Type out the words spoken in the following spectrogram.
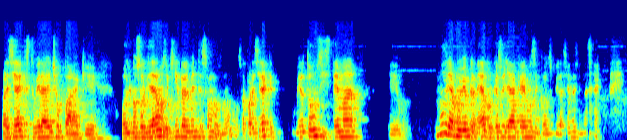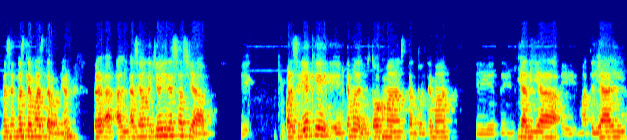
pareciera que estuviera hecho para que nos olvidáramos de quién realmente somos, ¿no? O sea, pareciera que hubiera todo un sistema, no diría muy bien planeado, porque eso ya caemos en conspiraciones y no es, no es, tema de esta reunión, pero hacia donde quiero ir es hacia eh, que parecería que el tema de los dogmas, tanto el tema eh, del día a día material,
